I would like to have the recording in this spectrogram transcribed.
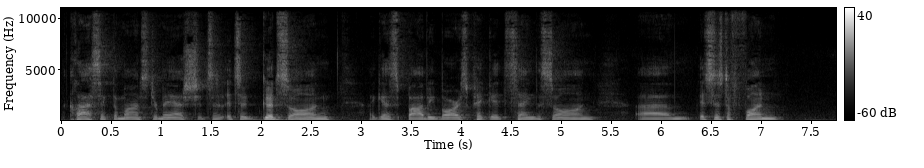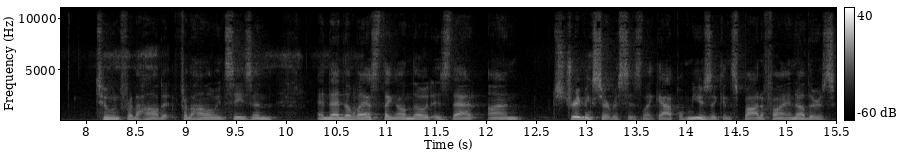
The classic, The Monster Mash. It's a, it's a good song. I guess Bobby Boris Pickett sang the song. Um, it's just a fun tune for the holiday for the Halloween season. And then the last thing I'll note is that on streaming services like Apple Music and Spotify and others,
